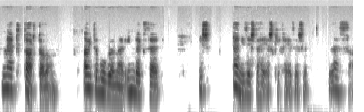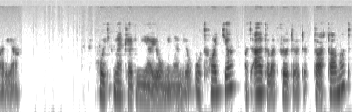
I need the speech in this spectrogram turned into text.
Mert tartalom, amit a Google már indexelt, és elnézést a helyes kifejezését, leszarja hogy neked mi a jó, mi nem jó. Ott hagyja az általad föltöltött tartalmat,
